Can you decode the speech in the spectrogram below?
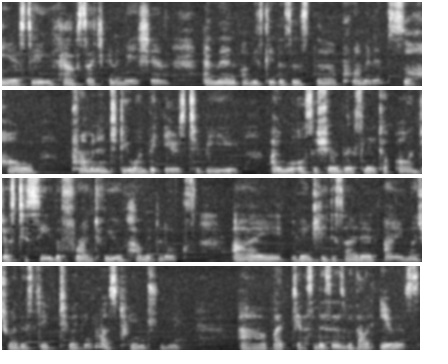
ears to have such animation and then obviously this is the prominence so how prominent do you want the ears to be I will also show this later on just to see the front view of how it looks. I eventually decided I much rather stick to I think it was 20 uh, but yes this is without ears.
